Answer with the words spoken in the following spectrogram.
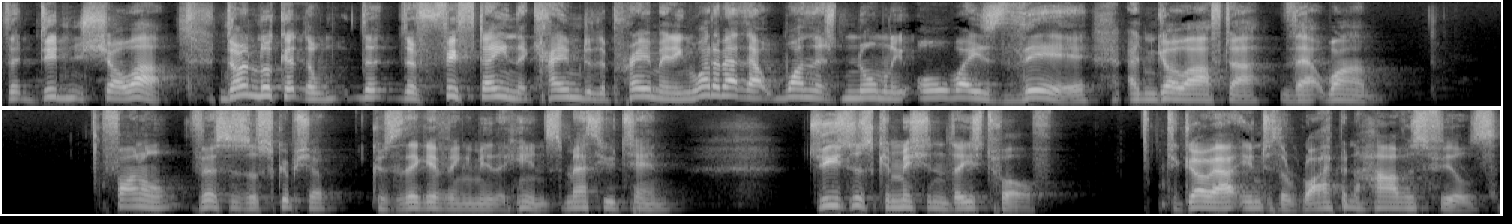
that didn't show up. Don't look at the, the, the 15 that came to the prayer meeting. What about that one that's normally always there and go after that one? Final verses of scripture because they're giving me the hints. Matthew 10. Jesus commissioned these 12 to go out into the ripened harvest fields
